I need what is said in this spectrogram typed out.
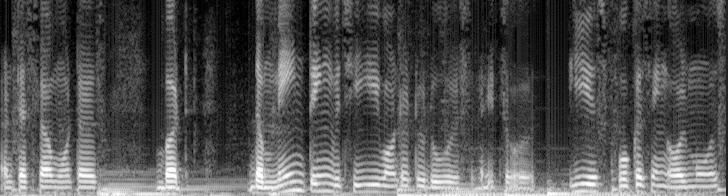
and tesla motors. But the main thing which he wanted to do is right so he is focusing almost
